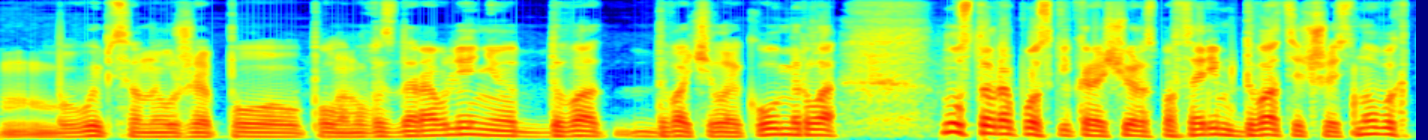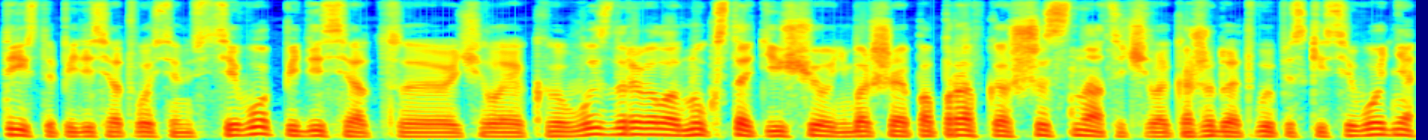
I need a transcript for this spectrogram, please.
выписаны уже по полному выздоровлению, 2, 2 человека умерло. Ну, Ставропольский край, еще раз повторим, 26 новых, 358 всего, 50 э, человек выздоровело. Ну, кстати, еще небольшая поправка. 16 человек ожидают выписки сегодня,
